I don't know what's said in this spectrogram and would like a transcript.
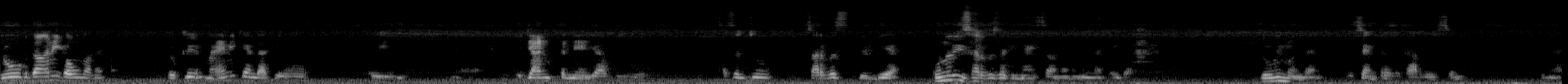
ਯੋਗਦਾਨ ਹੀ ਕਹੂੰਗਾ ਮੈਂ। ਕਿਉਂਕਿ ਮੈਂ ਨਹੀਂ ਕਹਿੰਦਾ ਕਿ ਉਹ ਕੋਈ ਏਜੰਟ ਨੇ ਜਾਂ ਕੋਈ। ਅਸਲ 'ਚ ਸਰਵਿਸ ਦਿੰਦੇ ਆ। ਉਹਨਾਂ ਦੀ ਸਰਵਿਸ ਦਾ ਕਿੰਨਾ ਹਿੱਸਾ ਉਹਨਾਂ ਨੂੰ ਮਿਲਣਾ ਚਾਹੀਦਾ। ਜੋ ਵੀ ਮੰਗਾਂ ਨੇ ਉਹ ਸੈਂਟਰ ਸਰਕਾਰ ਦੇ ਹਿੱਸੇ ਨੇ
